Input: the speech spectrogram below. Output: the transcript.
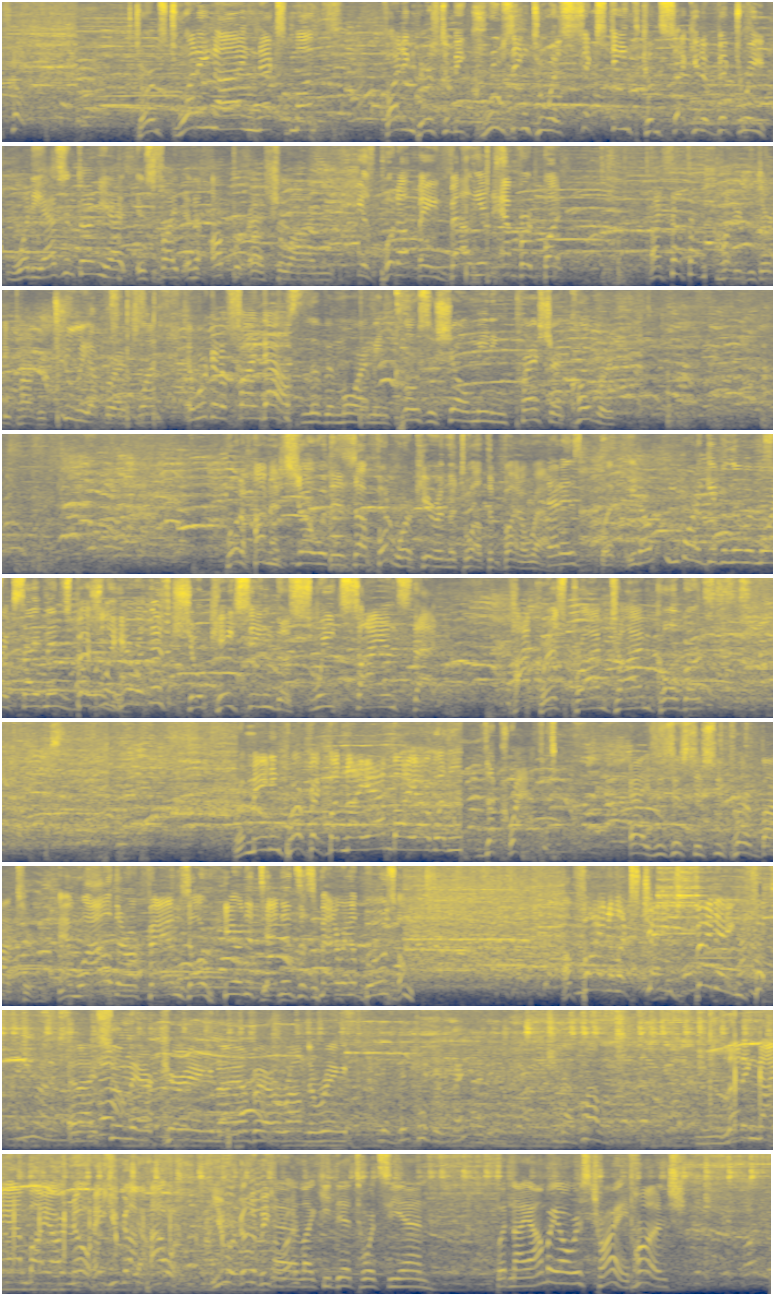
Turns 29 next month. Fighting appears to be cruising to his 16th consecutive victory. What he hasn't done yet is fight an upper echelon He has put up a valiant effort, but 130 pounder, truly upper echelon. And we're going to find out. Just a little bit more. I mean, close the show, meaning pressure. Colbert. Put on a show with his uh, footwork here in the 12th and final round. That is, but you know, you want to give a little bit more excitement, Especially here with this, showcasing the sweet science that hot Chris Primetime Colbert. Remaining perfect, but Nyambayar with the craft. Guys, he's just a superb boxer. And while there are fans all here in attendance, a smattering of booze, a final exchange fitting for And I assume they're carrying Nyamba around the ring. letting Nyambayar know, hey, you got power. You were going to be uh, like he did towards the end. But Nyamba always trying. Punch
